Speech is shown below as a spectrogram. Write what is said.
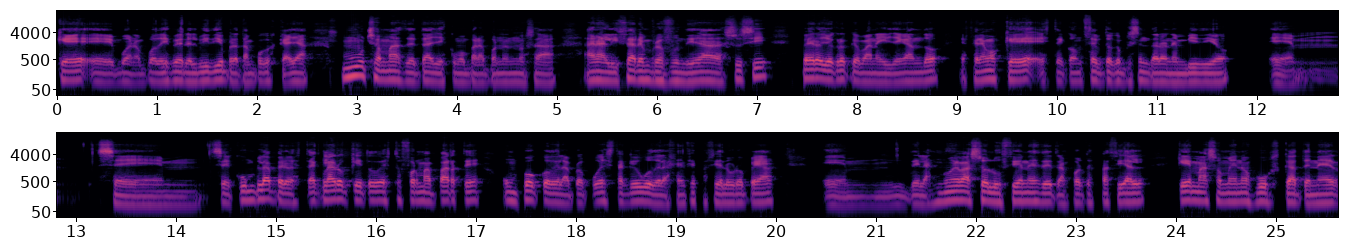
que, eh, bueno, podéis ver el vídeo, pero tampoco es que haya muchos más detalles como para ponernos a, analizar en profundidad a Susi, pero yo creo que van a ir llegando. Esperemos que este concepto que presentaron en vídeo em, se, se, cumpla, pero está claro que todo esto forma parte un poco de la propuesta que hubo de la Agencia Espacial Europea em, de las nuevas soluciones de transporte espacial que más o menos busca tener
